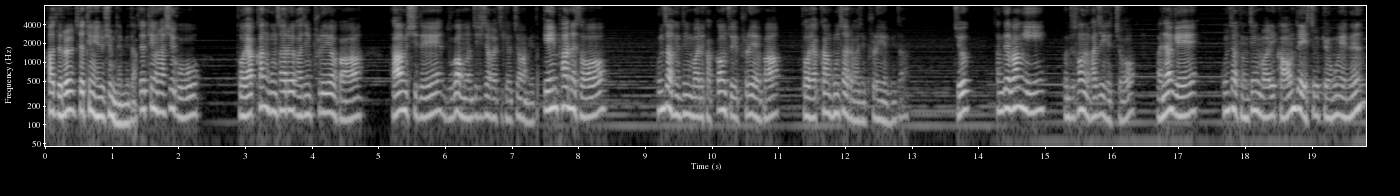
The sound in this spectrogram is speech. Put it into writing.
카드를 세팅해 주시면 됩니다. 세팅을 하시고 더 약한 군사를 가진 플레이어가 다음 시대에 누가 먼저 시작할지 결정합니다. 게임판에서 군사 경쟁말이 가까운 쪽의 플레이어가 더 약한 군사를 가진 플레이어입니다. 즉 상대방이 먼저 선을 가지겠죠. 만약에 군사 경쟁말이 가운데에 있을 경우에는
